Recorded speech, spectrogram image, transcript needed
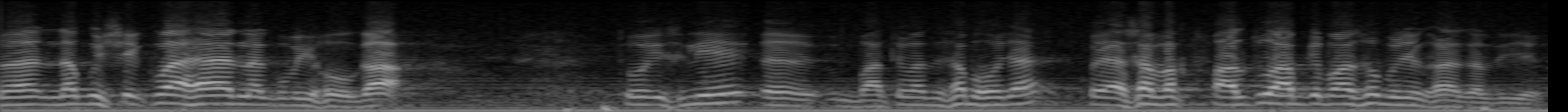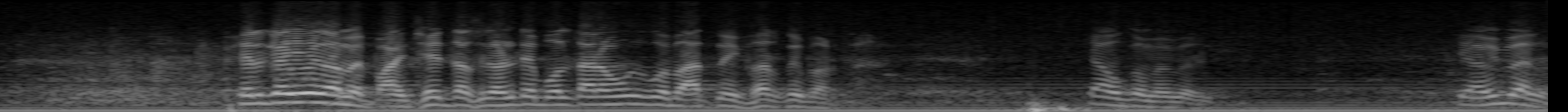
न कोई शिकवा है, न कोई होगा। तो इसलिए बातें बातें सब हो जाए। कोई ऐसा वक्त फालतू आपके पास हो, मुझे खड़ा कर दीजिए फिर कहिएगा, मैं पाँच छः दस घंटे बोलता रहूँगा, कोई बात नहीं, फ़र्क नहीं पड़ता। क्या हुक्म है मेरे लिए? अभी पहले।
